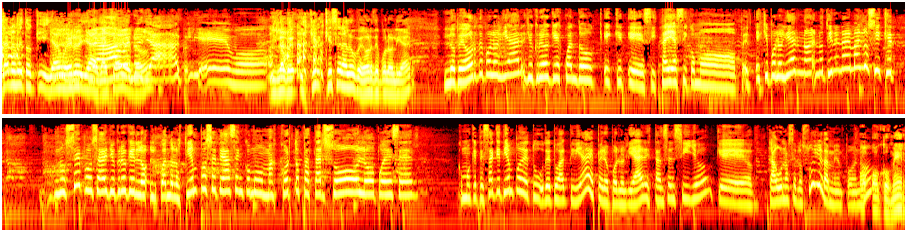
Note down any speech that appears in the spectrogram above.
Ya no me toqué, ya bueno, ya, Ya, ¿cachai? bueno, no? ya, culiemos. ¿Y, lo y qué, qué será lo peor de pololear? Lo peor de pololear, yo creo que es cuando, eh, que, eh, si estáis así como... Es que pololear no, no tiene nada de malo, si es que... No sé, pues, o sea, yo creo que lo- cuando los tiempos se te hacen como más cortos para estar solo, puede ser como que te saque tiempo de tu de tus actividades, pero pololear es tan sencillo que cada uno hace lo suyo también, pues, ¿no? O, o comer.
